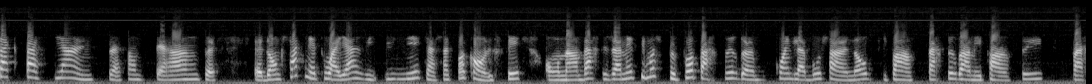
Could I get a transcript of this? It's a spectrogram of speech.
chaque patient a une situation différente. Euh, donc, chaque nettoyage est unique à chaque fois qu'on le fait. On n'embarque jamais. Tu moi, je peux pas partir d'un coin de la bouche à un autre puis partir dans mes pensées, faire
